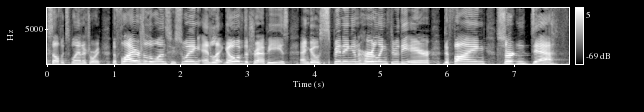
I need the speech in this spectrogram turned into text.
self explanatory. The flyers are the ones who swing and let go of the trapeze and go spinning and hurling through the air, defying certain death.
